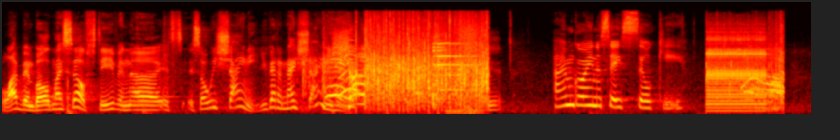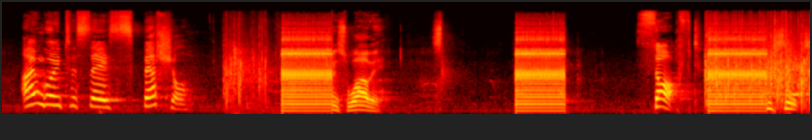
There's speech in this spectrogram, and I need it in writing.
Well, I've been bald myself, Steve, and uh, it's, it's always shiny. You got a nice shiny head. I'm going to say silky. I'm going to say special. Suave. Soft. Number six.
